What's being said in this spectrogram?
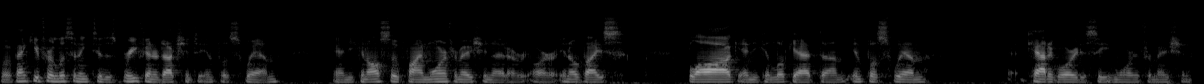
So thank you for listening to this brief introduction to InfoSWMM. And you can also find more information at our, our Innovyze blog, and you can look at um, InfoSWMM category to see more information.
